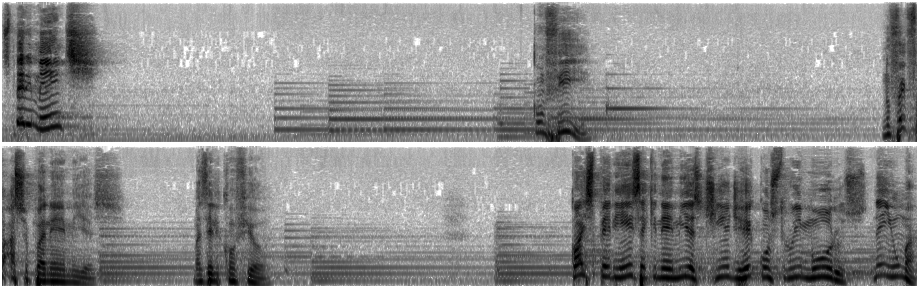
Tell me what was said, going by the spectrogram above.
Experimente. Confie. Não foi fácil para Neemias, mas ele confiou. Qual a experiência que Neemias tinha de reconstruir muros? Nenhuma.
